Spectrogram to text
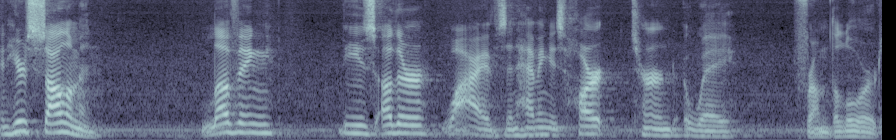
And here's Solomon loving these other wives and having his heart turned away from the Lord.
